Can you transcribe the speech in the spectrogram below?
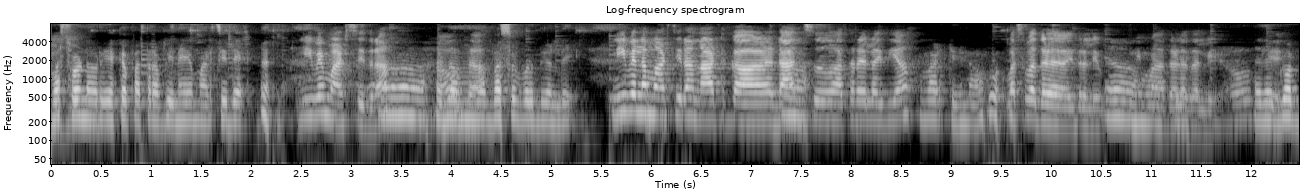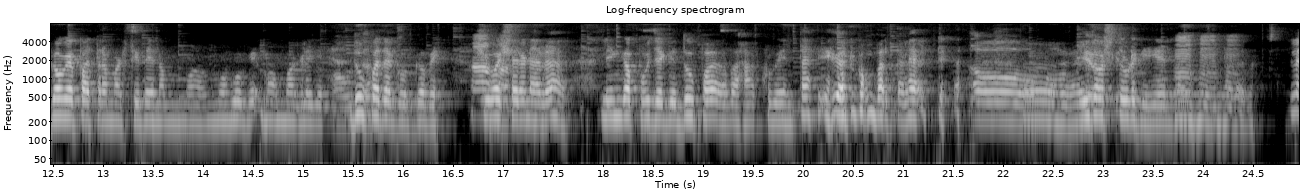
ಬಸವಣ್ಣವ್ರು ಏಕಪತ್ರ ಅಭಿನಯ ಮಾಡಿಸಿದೆ. ನೀವೇ ಮಾಡಿಸಿದ್ರ? ಬಸವಬುರ್ದಲ್ಲಿ ನೀವೆಲ್ಲ ಮಾಡ್ತೀರಾ? ನಾಟಕ ಡಾನ್ಸ್ ಆತರ ಎಲ್ಲ ಇದೆಯಾ? ಮಾಡ್ತೀವಿ ನಾವು. ಬಸವ ದಳ ಇದ್ರಲ್ಲಿ ನಿಮ್ಮ ದಳದಲ್ಲಿ. ಅದೇ ಗೊಗ್ಗವೆ ಪಾತ್ರ ಮಾಡಿಸಿದೆ ನಮ್ಮ ಮಗುಗೆ ಮೊಮ್ಮಗಳಿಗೆ. ಧೂಪದ ಗೊಗ್ಗವೆ ಶಿವಶರಣರ ಲಿಂಗ ಪೂಜೆಗೆ ಧೂಪ ಹಾಕುವೆ ಅಂತ ಈಗ ಅನ್ಕೊಂಡ್ಬರ್ತಾಳೆ ಅಷ್ಟೇ. ಐದು ವರ್ಷದ ಹುಡುಗಿಗೆ ಇಲ್ಲ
